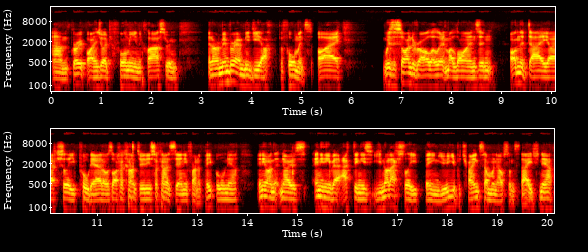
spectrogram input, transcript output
um, group. I enjoyed performing in the classroom. And I remember our mid year performance, I was assigned a role, I learnt my lines, and on the day I actually pulled out. I was like, I can't do this, I can't stand in front of people. Now, anyone that knows anything about acting is you're not actually being you, you're portraying someone else on stage. Now,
